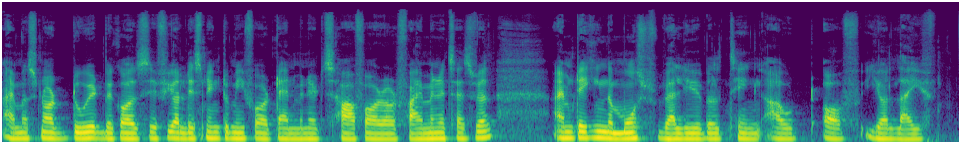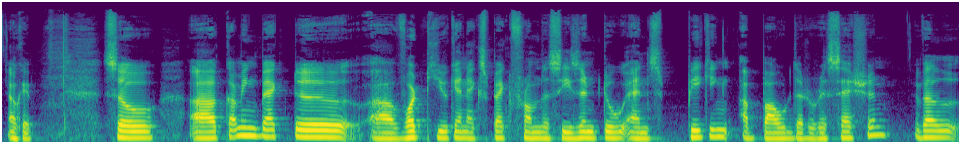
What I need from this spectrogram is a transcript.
I must not do it because if you are listening to me for 10 minutes, half hour, or five minutes as well, I'm taking the most valuable thing out of your life. Okay, so uh, coming back to uh, what you can expect from the season two and speaking about the recession, well,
